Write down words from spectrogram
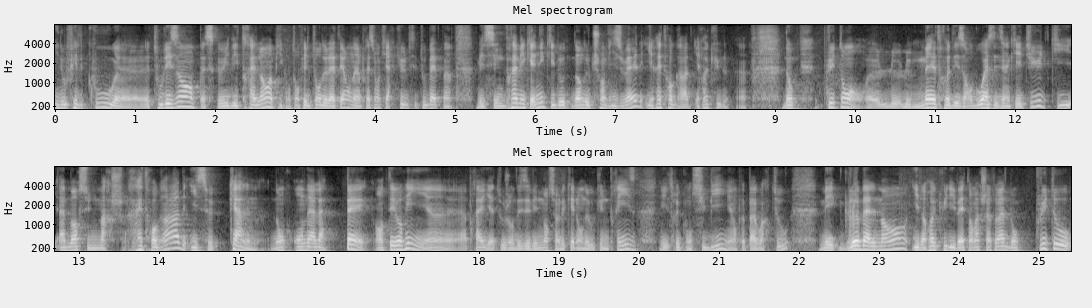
nous fait le coup tous les ans, parce qu'il est très lent, et puis quand on fait le tour de la Terre, on a l'impression qu'il recule, c'est tout bête. Hein. Mais c'est une vraie mécanique qui, dans notre champ visuel, il rétrograde, il recule. Hein. Donc Pluton, euh, le, maître des angoisses, des inquiétudes, qui amorce une marche rétrograde, il se calme. Donc on a la paix, en théorie. Hein. Après, il y a toujours des événements sur lesquels on n'a aucune prise, des trucs qu'on subit, on ne peut pas voir tout. Mais globalement, il recule, il va être en marche rétrograde, donc plutôt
